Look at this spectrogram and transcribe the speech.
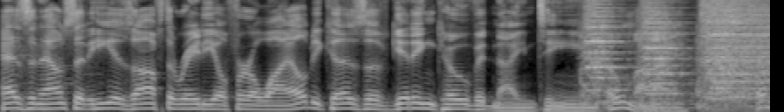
has announced that he is off the radio for a while because of getting COVID 19. Oh, my. Oh,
